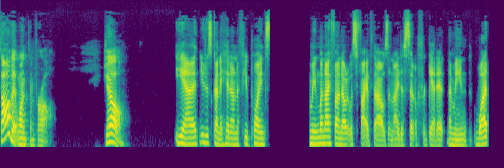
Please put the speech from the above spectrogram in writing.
solve it once and for all. Jill. Yeah, you just kind of hit on a few points. I mean, when I found out it was 5,000, I just said, oh, forget it. I mean, what?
